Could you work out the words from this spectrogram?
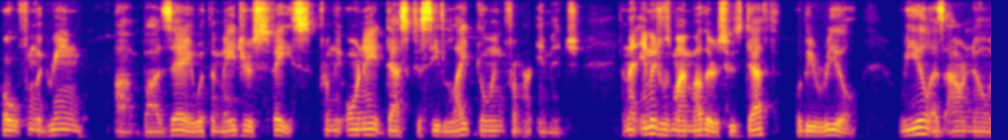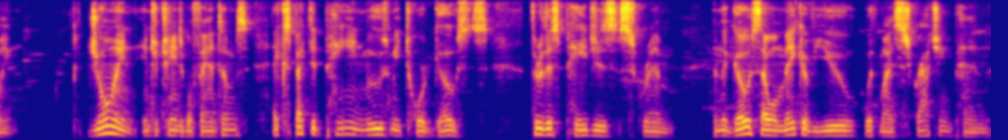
or from the green uh, baize with the major's face, from the ornate desk to see light going from her image. And that image was my mother's, whose death would be real, real as our knowing. Join, interchangeable phantoms. Expected pain moves me toward ghosts through this page's scrim. And the ghosts I will make of you with my scratching pen,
